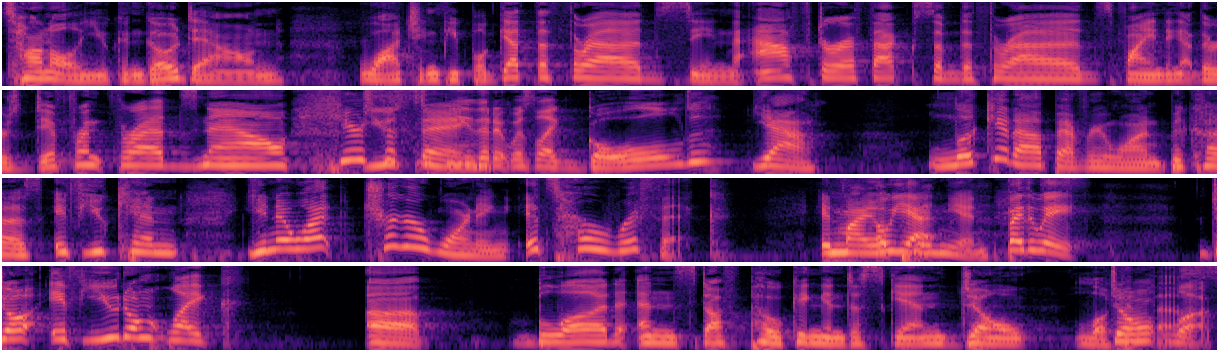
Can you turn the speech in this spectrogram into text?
tunnel you can go down watching people get the threads seeing the after effects of the threads finding out there's different threads now Here's the used to be thing. that it was like gold Yeah. Look it up, everyone, because if you can, you know what? Trigger warning. It's horrific, in my oh yeah opinion. by the way don't if you don't like uh blood and stuff poking into skin don't look Don't look.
